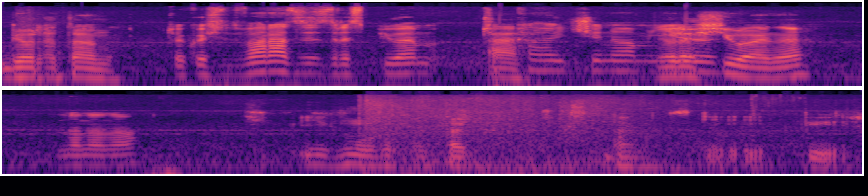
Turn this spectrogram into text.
Biorę ten. Czego się dwa razy zrespiłem. Czekajcie na mnie. Biorę siłę, nie? No, no, no. I, i mówię tak. Damski i pisz.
